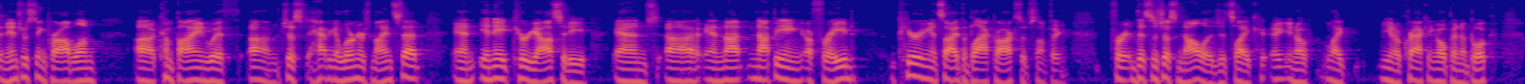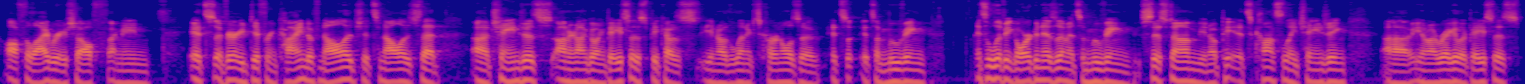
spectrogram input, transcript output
it's an interesting problem uh, combined with um, just having a learner's mindset and innate curiosity and uh, and not not being afraid peering inside the black box of something. For this is just knowledge. It's like uh, you know like you know cracking open a book off the library shelf. I mean it's a very different kind of knowledge. It's knowledge that uh, changes on an ongoing basis because you know the linux kernel is a it's it's a moving it's a living organism it's a moving system you know it's constantly changing uh, you know on a regular basis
